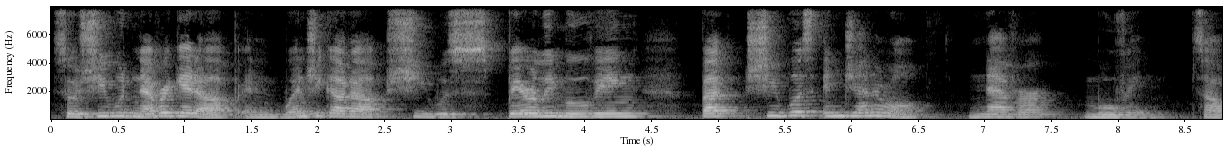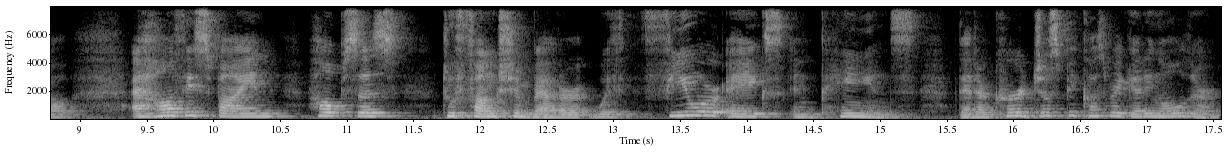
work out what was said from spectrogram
So she would never get up, and when she got up, she was barely moving, but she was in general never moving. So a healthy spine helps us to function better with fewer aches and pains that occur just because we're getting older.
